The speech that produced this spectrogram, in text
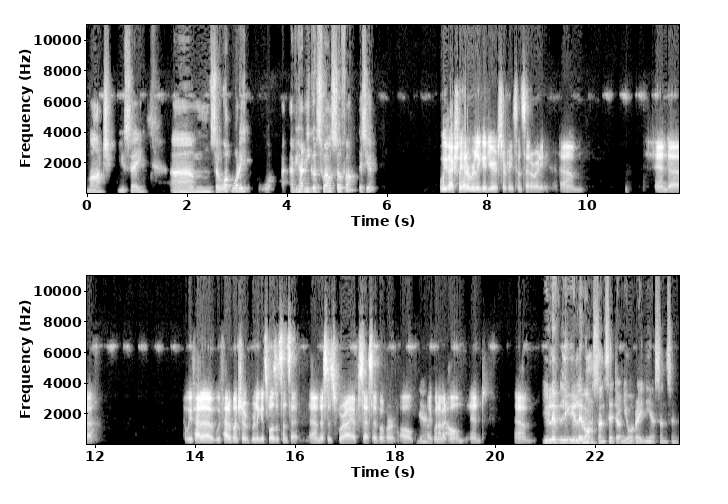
March. You say. Um, so what what are you? What, have you had any good swells so far this year? We've actually had a really good year of surfing sunset already, um, and uh, we've had a we've had a bunch of really good swells at sunset. Um, this is where I obsessive over all yeah. like when I'm at home and um, you live you live on Sunset, don't you? Or very near Sunset?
